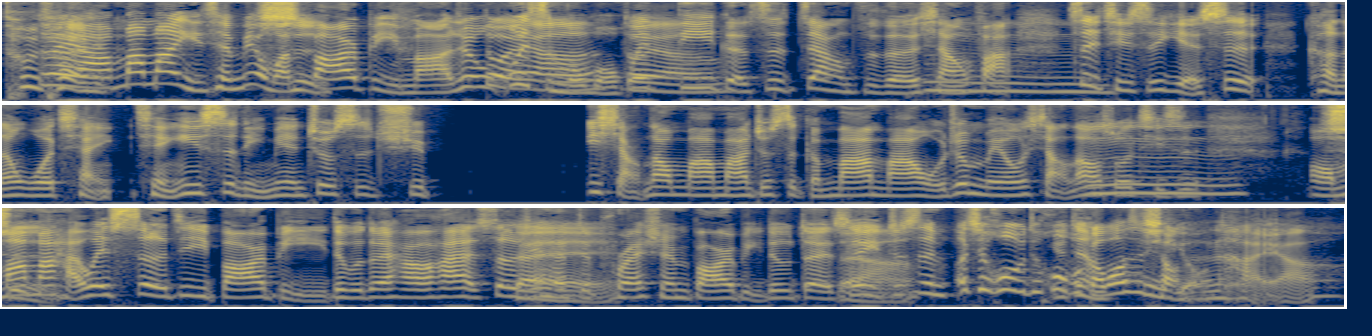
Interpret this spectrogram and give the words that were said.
对，对啊，妈妈以前没有玩芭比吗？就为什么我会第一个是这样子的想法？这、啊啊、其实也是可能我潜潜意识里面就是去一想到妈妈就是个妈妈，我就没有想到说其实、嗯、哦，妈妈还会设计芭比，对不对？还有还有设计个 depression 芭比，对不对？对啊、所以就是而且会不会搞不好是小男孩啊？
